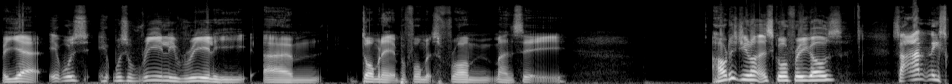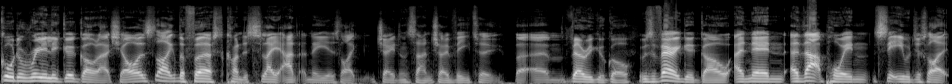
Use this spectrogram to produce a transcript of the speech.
but yeah, it was it was a really really um, dominated performance from Man City. How did United score three goals? So Antony scored a really good goal. Actually, I was like the first kind of slate Antony as like Jadon Sancho v two, but um, Very good goal. it was a very good goal. And then at that point, City were just like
